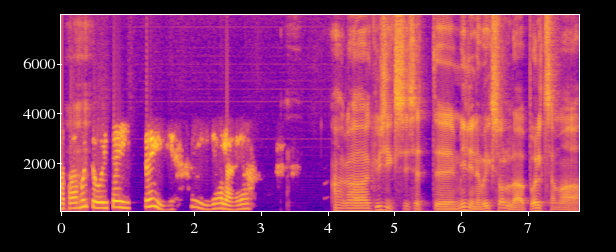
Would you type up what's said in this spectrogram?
aga muidu ideid ei, ei ole jah. Aga küsiks siis, et eh, milline võiks olla Põltsamaa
